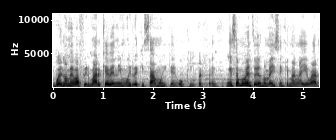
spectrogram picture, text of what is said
bueno, me va a afirmar que venimos y requisamos y que, ok, perfecto. En ese momento ellos no me dicen que me van a llevar.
